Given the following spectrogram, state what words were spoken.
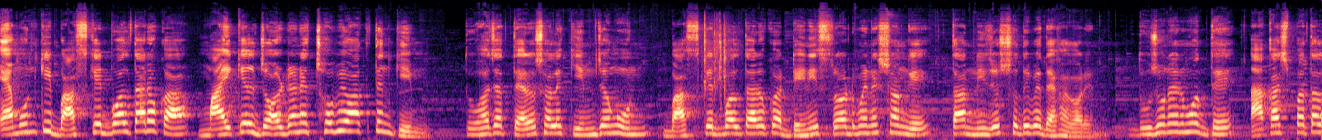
এমনকি বাস্কেটবল তারকা মাইকেল জর্ডানের ছবিও আঁকতেন কিম। দু হাজার তেরো সালে কিম জং উন বাস্কেটবল তারকা ডেনিস রডম্যানের সঙ্গে তার নিজস্ব দ্বীপে দেখা করেন। দুজনের মধ্যে আকাশ পাতাল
